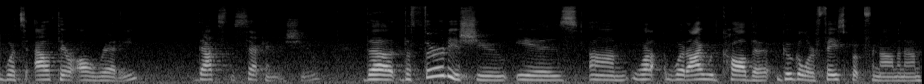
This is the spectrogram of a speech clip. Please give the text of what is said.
what's out there already. That's the second issue. The, the third issue is um, what, what I would call the Google or Facebook phenomenon.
